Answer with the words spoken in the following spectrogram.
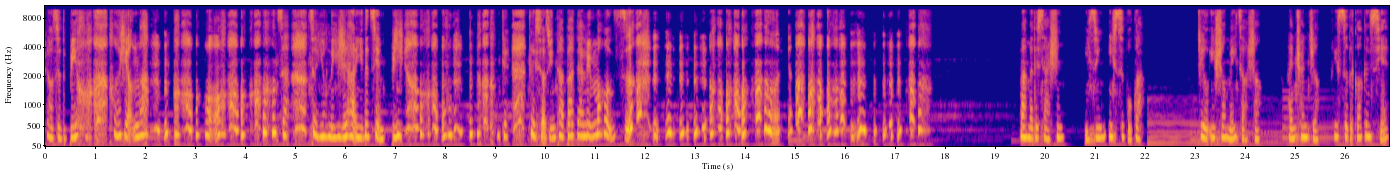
婊子的逼好好痒啊！再再用力日阿姨的贱逼！给给小军他爸戴绿帽子！嗯嗯嗯嗯妈妈的下身已经一丝不挂，只有一双美脚上还穿着黑色的高跟鞋，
